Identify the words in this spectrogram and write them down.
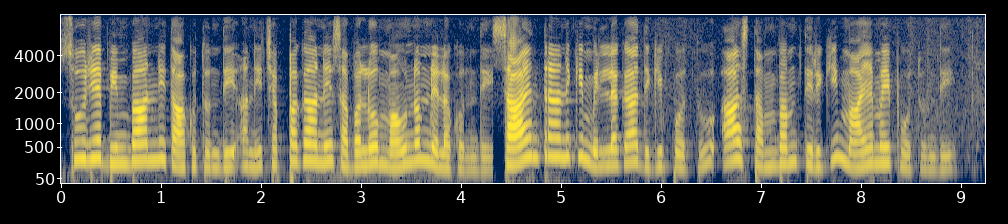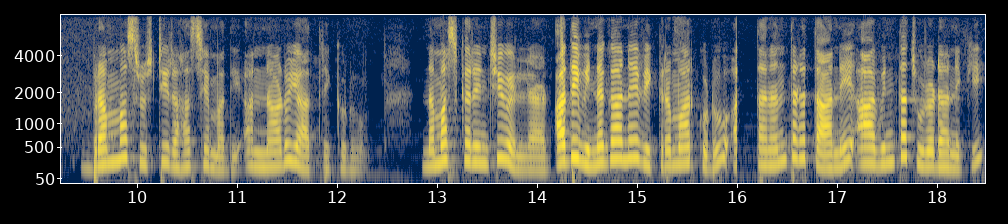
సూర్యబింబాన్ని తాకుతుంది అని చెప్పగానే సభలో మౌనం నెలకొంది. సాయంత్రానికి మెల్లగా దిగిపోతూ ఆ స్తంభం తిరిగి మాయమైపోతుంది. బ్రహ్మ సృష్టి రహస్యమది అన్నాడు యాత్రికుడు. నమస్కరించి వెళ్ళాడు. అది వినగానే విక్రమార్కుడు తనంతట తానే ఆ వింత చూడడానికి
